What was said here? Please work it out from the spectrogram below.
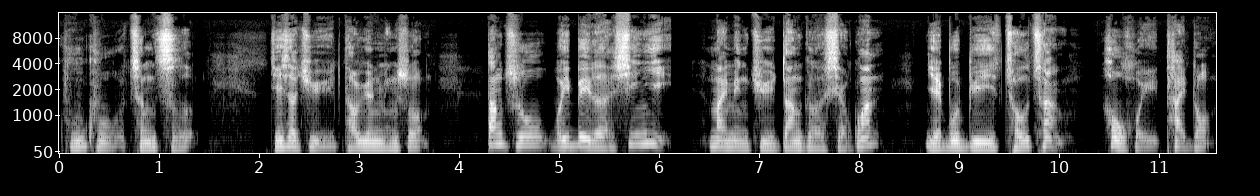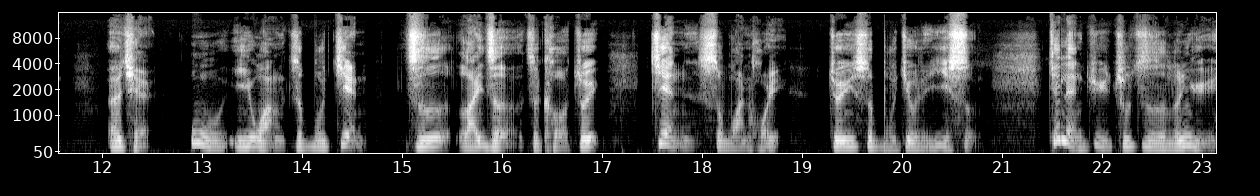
苦苦撑持？”接下去，陶渊明说：“当初违背了心意，卖命去当个小官，也不必惆怅后悔太多。而且物以往之不谏。”知来者之可追，谏是挽回，追是补救的意思。这两句出自《论语》，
